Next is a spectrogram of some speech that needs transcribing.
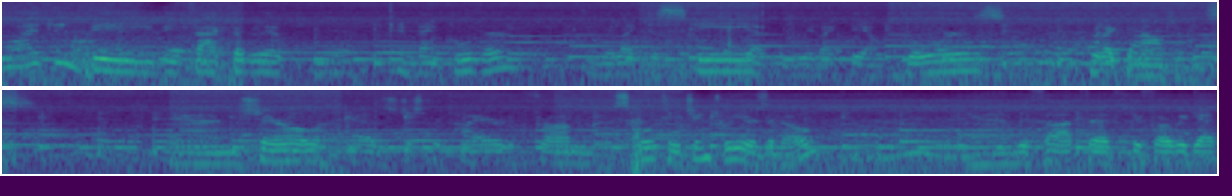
Well, I think the, the fact that we live in Vancouver and we like to ski and we like the outdoors, we like the mountains. And Cheryl has just retired from school teaching two years ago. And we thought that before we get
